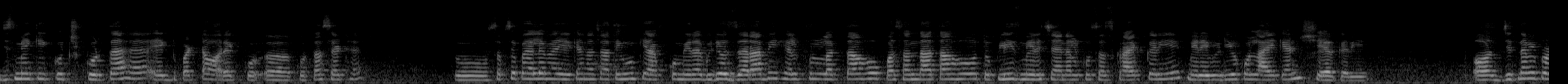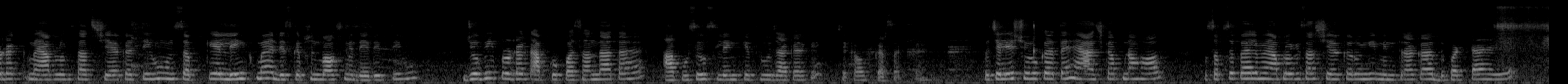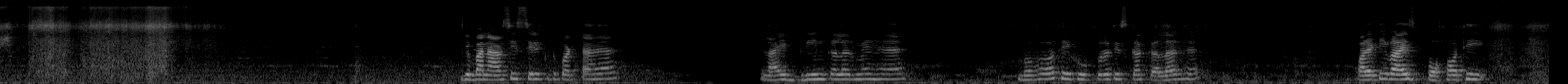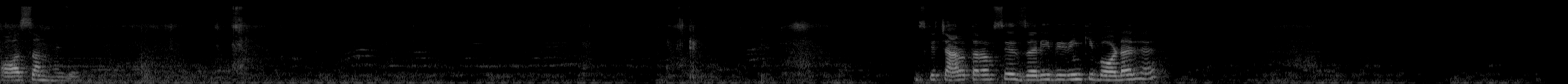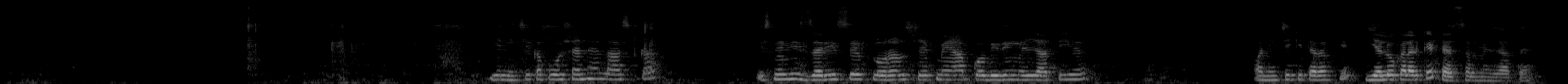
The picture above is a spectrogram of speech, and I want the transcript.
जिसमें कि कुछ कुर्ता है, एक दुपट्टा और एक कुर्ता सेट है। तो सबसे पहले मैं ये कहना चाहती हूँ कि आपको मेरा वीडियो ज़रा भी हेल्पफुल लगता हो, पसंद आता हो तो प्लीज़ मेरे चैनल को सब्सक्राइब करिए, मेरे वीडियो को लाइक एंड शेयर करिए। और जितना भी प्रोडक्ट मैं आप लोगों के साथ शेयर करती हूँ, उन सबके लिंक मैं डिस्क्रिप्शन बॉक्स में दे देती हूँ। जो भी प्रोडक्ट आपको पसंद आता है, आप उसे उस लिंक के थ्रू जा करके चेकआउट कर सकते हैं। तो चलिए शुरू करते हैं आज का अपना हॉल तो सबसे पहले मैं आप लोगों के साथ शेयर करूँगी मिंत्रा का दुपट्टा है ये। ये बनारसी सिल्क दुपट्टा है। लाइट ग्रीन कलर में है। बहुत ही खूबसूरत इसका कलर है। क्वालिटी वाइज बहुत ही औसम है ये। इसके चारों तरफ़ से जरी विविंग की बॉर्डर है। ये नीचे का पोर्शन है लास्ट का। इसमें भी जरी से फ्लोरल शेप में आपको विविंग मिल जाती है। और नीचे की तरफ़ ये येलो कलर के टेसल मिल जाते हैं।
